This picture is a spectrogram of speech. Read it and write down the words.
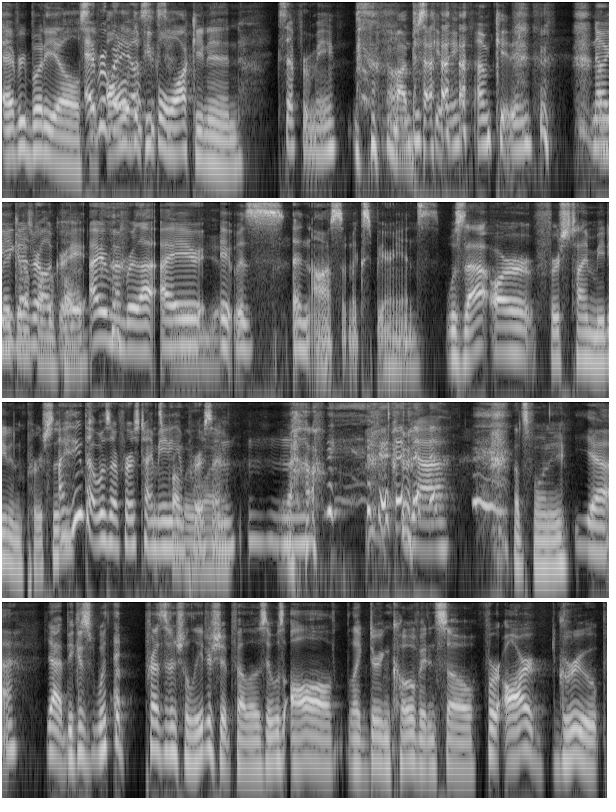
everybody else. like, Everybody all of the people except- walking in. except for me. No, I'm just kidding. I'm kidding. No, I'm you guys are all great. pod. I remember that. I yeah. it was an awesome experience. Was that our first time meeting in person? I think that was our first time meeting in probably why. person. Mhm. yeah, That's funny. yeah. Yeah, because with the presidential leadership fellows, it was all like during COVID, and so for our group,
